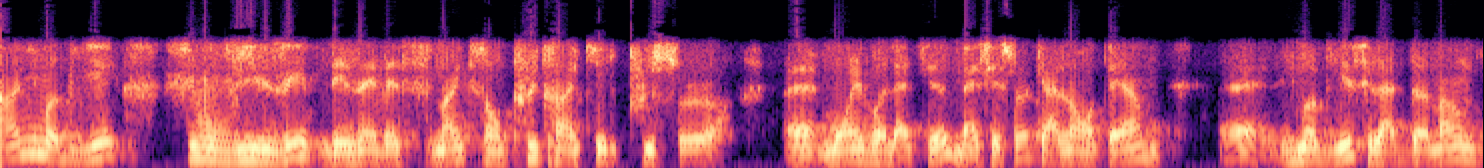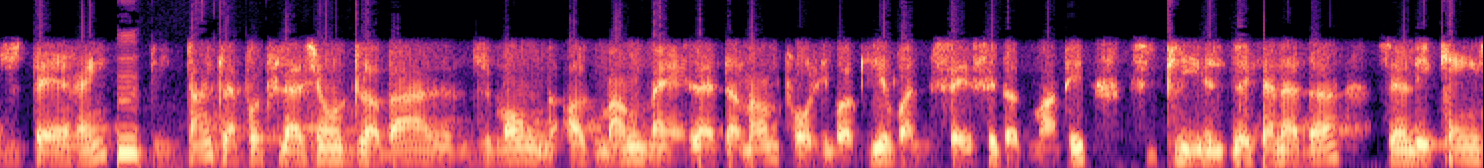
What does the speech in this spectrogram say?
en immobilier, si vous visez des investissements qui sont plus tranquilles, plus sûrs, euh, moins volatiles, mais c'est sûr qu'à long terme, euh, l'immobilier, c'est la demande du terrain. Mm. Puis tant que la population globale du monde augmente, ben la demande pour l'immobilier va ne cesser d'augmenter. Puis le Canada, c'est un des 15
